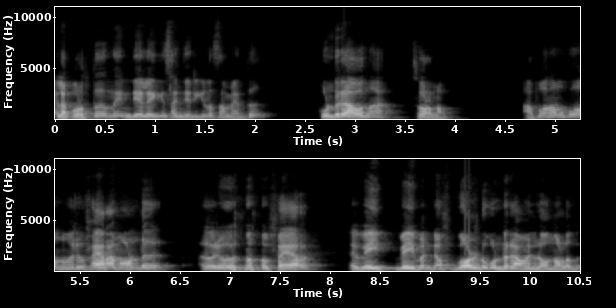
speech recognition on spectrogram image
അല്ല പുറത്ത് നിന്ന് ഇന്ത്യയിലേക്ക് സഞ്ചരിക്കുന്ന സമയത്ത് കൊണ്ടുവരാവുന്ന സ്വർണം അപ്പോൾ നമുക്ക് തോന്നും ഒരു ഫെയർ എമൗണ്ട് ഒരു fair weigh weighment of gold കൊണ്ടുവരാമല്ലോ എന്നുള്ളത്.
